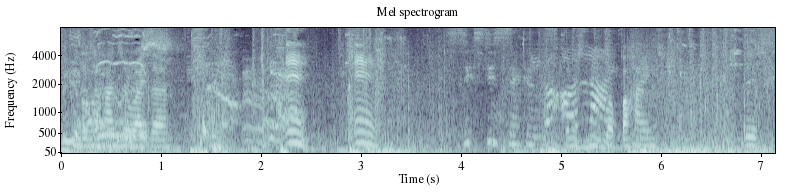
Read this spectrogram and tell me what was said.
There's a Hanzo right there. Eh, eh. 60 seconds. Gonna sneak up behind this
